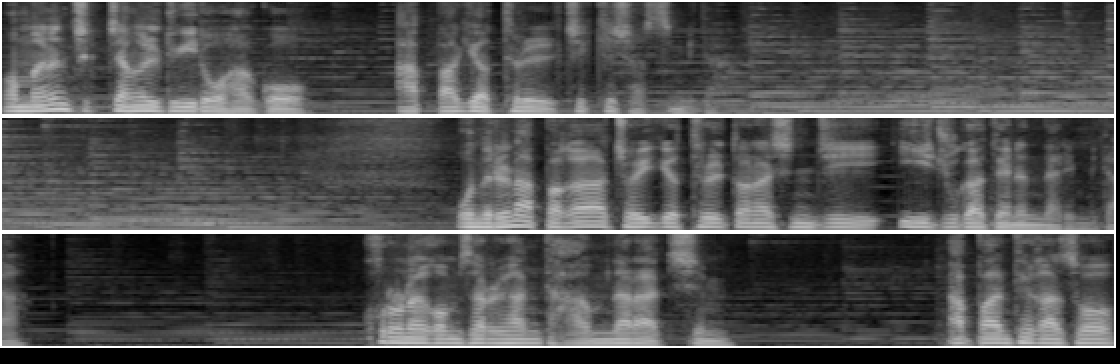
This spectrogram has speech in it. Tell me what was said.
엄마는 직장을 뒤로 하고 아빠 곁을 지키셨습니다. 오늘은 아빠가 저희 곁을 떠나신 지 2주가 되는 날입니다. 코로나 검사를 한 다음 날 아침 아빠한테 가서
